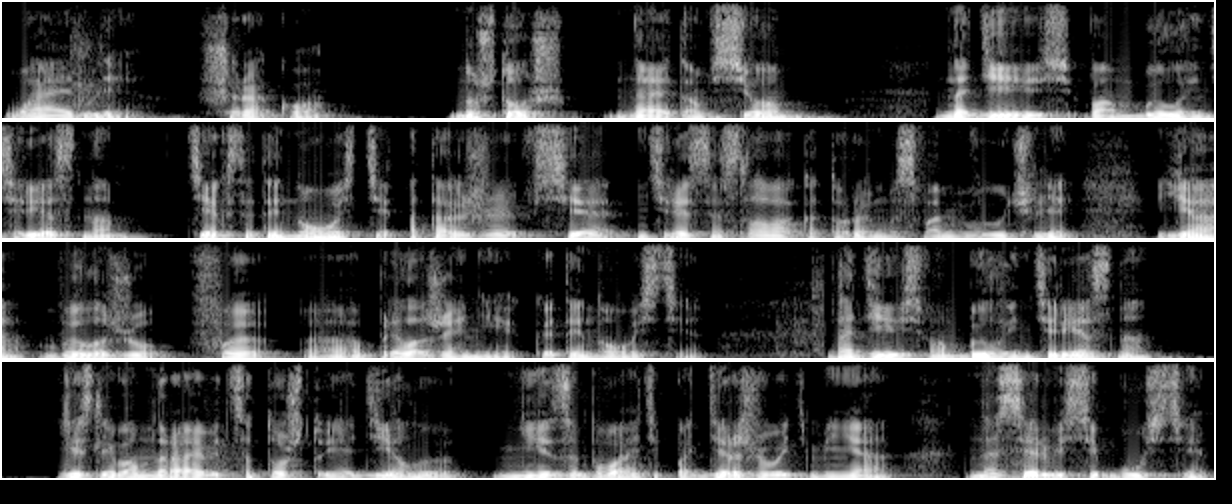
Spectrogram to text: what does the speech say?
Widely – широко. Ну что ж, на этом все. Надеюсь, вам было интересно. Текст этой новости, а также все интересные слова, которые мы с вами выучили, я выложу в э, приложении к этой новости. Надеюсь, вам было интересно. Если вам нравится то, что я делаю, не забывайте поддерживать меня на сервисе Boosty.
